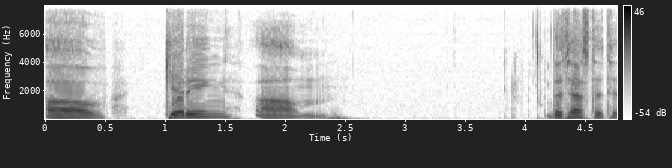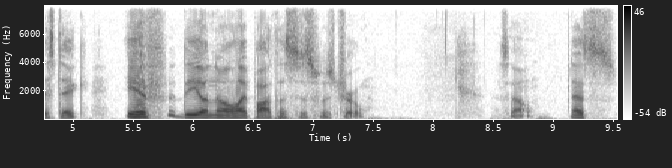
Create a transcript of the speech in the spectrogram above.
of getting um, the test statistic if the null hypothesis was true. So that's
